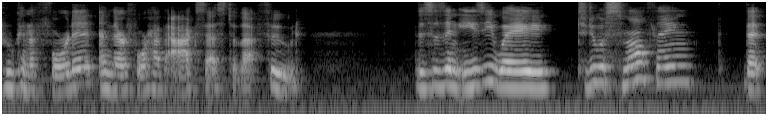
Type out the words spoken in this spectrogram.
who can afford it and therefore have access to that food. This is an easy way to do a small thing that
